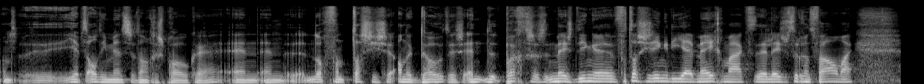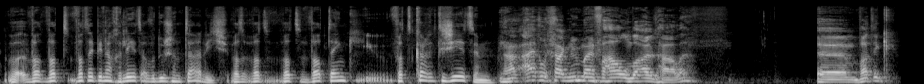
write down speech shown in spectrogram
Want eh, je hebt al die mensen dan gesproken en, en eh, nog fantastische anekdotes en de prachtigste, de meest dingen, fantastische dingen die jij hebt meegemaakt, eh, lees terug in het verhaal. Maar wa- wat, wat, wat heb je nou geleerd over Dusan Tadic? Wat, wat, wat, wat denk je, wat karakteriseert hem? Nou, eigenlijk ga ik nu mijn verhaal onderuit halen. Ehm, wat ik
